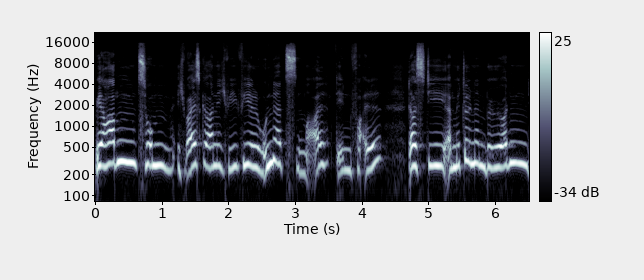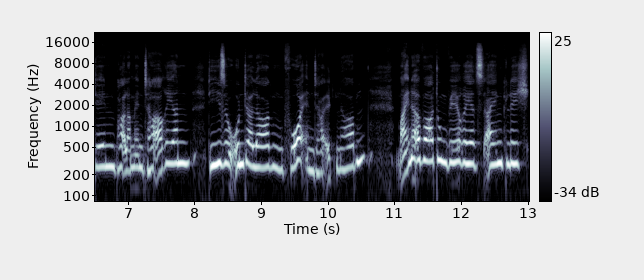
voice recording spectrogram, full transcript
Wir haben zum, ich weiß gar nicht wie viel, hundertsten Mal den Fall, dass die ermittelnden Behörden den Parlamentariern diese Unterlagen vorenthalten haben. Meine Erwartung wäre jetzt eigentlich,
